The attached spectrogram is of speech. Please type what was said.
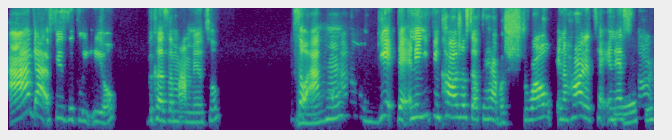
I got physically ill because of my mental. So mm-hmm. I, I don't get that. And then you can cause yourself to have a stroke and a heart attack. And that's yes,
